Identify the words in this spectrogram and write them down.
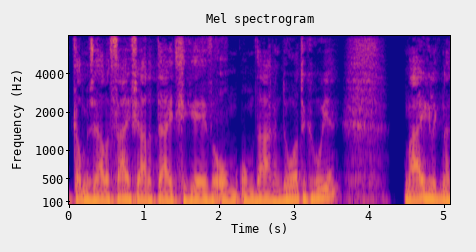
ik had mezelf vijf jaar de tijd gegeven om, om daarin door te groeien. Maar eigenlijk na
